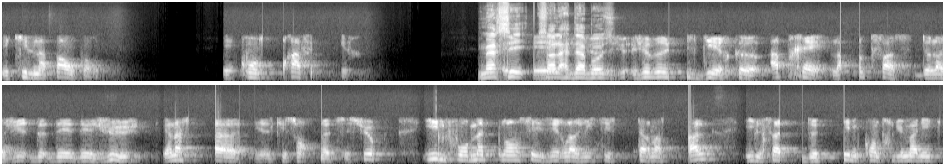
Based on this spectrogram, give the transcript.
et qu'il n'a pas encore et qu'on faire. Merci, Salah Dabouz. Je, je, veux dire que après la face de la, des juges, il y en a qui sont honnêtes, c'est sûr. Il faut maintenant saisir la justice internationale. Il s'agit de crimes contre l'humanité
